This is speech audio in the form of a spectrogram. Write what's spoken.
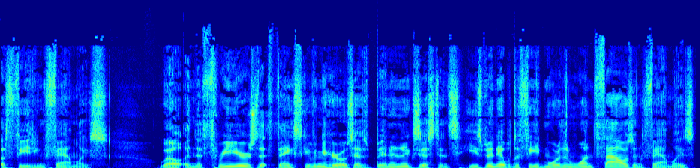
of feeding families. Well, in the three years that Thanksgiving Heroes has been in existence, he's been able to feed more than 1,000 families,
